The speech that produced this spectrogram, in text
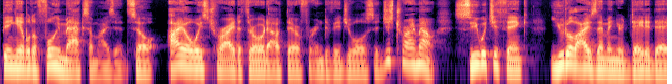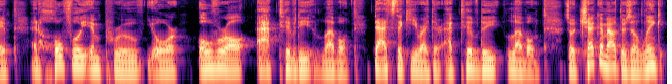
being able to fully maximize it. So I always try to throw it out there for individuals to just try them out, see what you think, utilize them in your day to day, and hopefully improve your overall activity level. That's the key right there activity level. So check them out. There's a link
